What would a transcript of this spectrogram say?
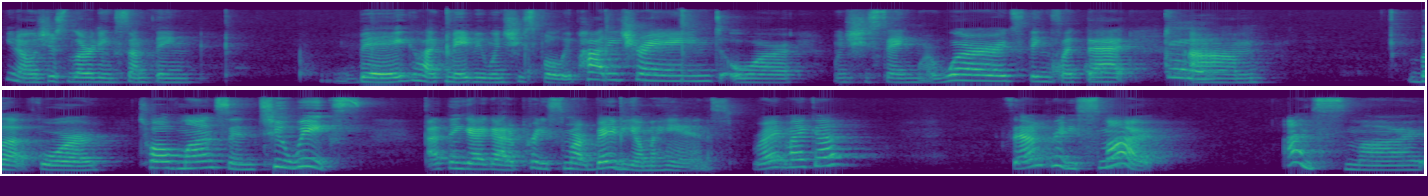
you know, is just learning something big, like maybe when she's fully potty trained or when she's saying more words, things like that. Um, but for 12 months and two weeks, I think I got a pretty smart baby on my hands. Right, Micah? Say, I'm pretty smart. I'm smart.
